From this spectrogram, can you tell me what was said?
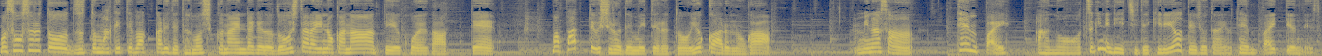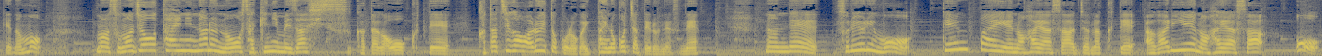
まあ、そうするとずっと負けてばっかりで楽しくないんだけどどうしたらいいのかなっていう声があって、まあ、パッて後ろで見てるとよくあるのが皆さんテンパイあの次にリーチできるよっていう状態をテンパイって言うんですけどもまあその状態になるのを先に目指す方が多くて形が悪いところがいっぱい残っちゃってるんですね。なんでそれよりもテンパイへの速さじゃなくて上がりへの速さを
